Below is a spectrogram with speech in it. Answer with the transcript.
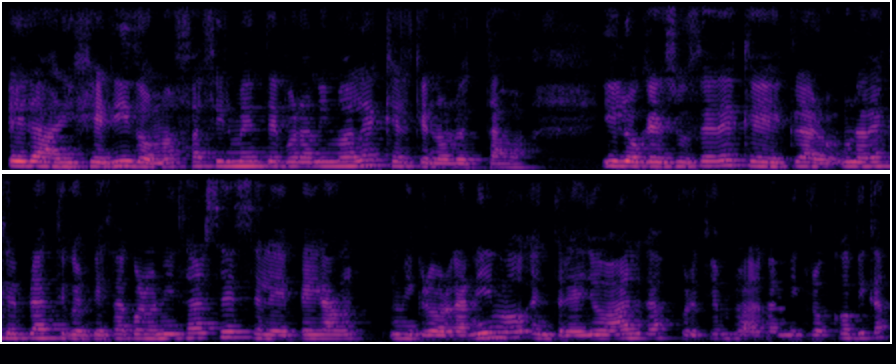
era ingerido más fácilmente por animales que el que no lo estaba. Y lo que sucede es que, claro, una vez que el plástico empieza a colonizarse, se le pegan microorganismos, entre ellos algas, por ejemplo, algas microscópicas,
